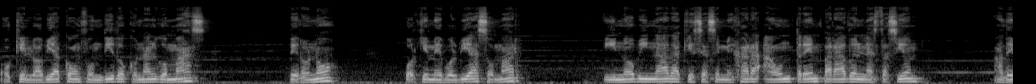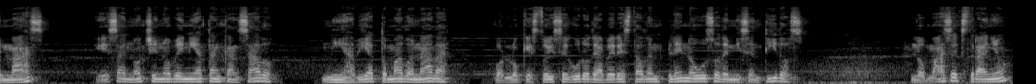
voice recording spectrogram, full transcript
o que lo había confundido con algo más. Pero no, porque me volví a asomar y no vi nada que se asemejara a un tren parado en la estación. Además, esa noche no venía tan cansado, ni había tomado nada, por lo que estoy seguro de haber estado en pleno uso de mis sentidos. Lo más extraño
